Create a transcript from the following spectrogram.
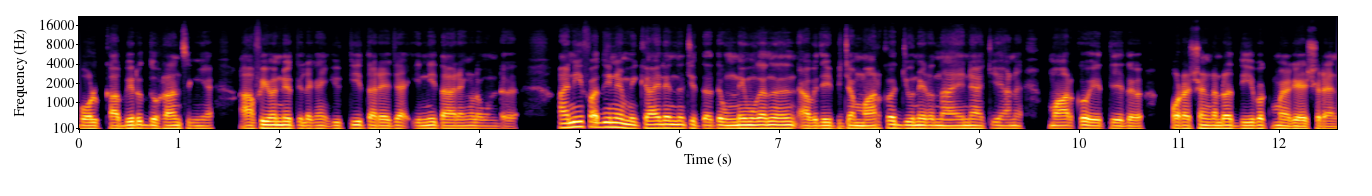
പോൾ, കബീർ ദുഹാൻ സിംഗ്, ആഫിയോന്യ തിലകൻ, യുക്തി തരേജ എന്നീ താരങ്ങളുമുണ്ട്. ഹനീഫ് അദ്വാനി മിഖായേൽ എന്ന ചിത്രത്തിൽ ഉണ്ണിമുകുന്ദൻ അവതരിപ്പിച്ച മാർക്കോ ജൂനിയർ നായനാക്കിയാണ് മാർക്കോ എത്തിയത്. Production controller Deepak Maheshwaran.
